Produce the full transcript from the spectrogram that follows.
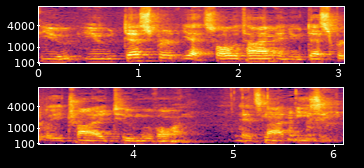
You, you desperate, yes, all the time, and you desperately try to move on. It's not easy.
